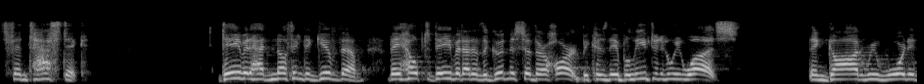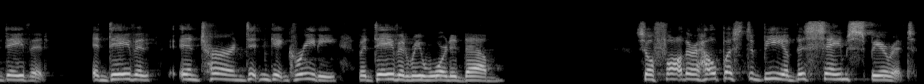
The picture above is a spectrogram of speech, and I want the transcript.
It's fantastic. David had nothing to give them. They helped David out of the goodness of their heart because they believed in who he was. Then God rewarded David. And David, in turn, didn't get greedy, but David rewarded them. So, Father, help us to be of this same spirit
